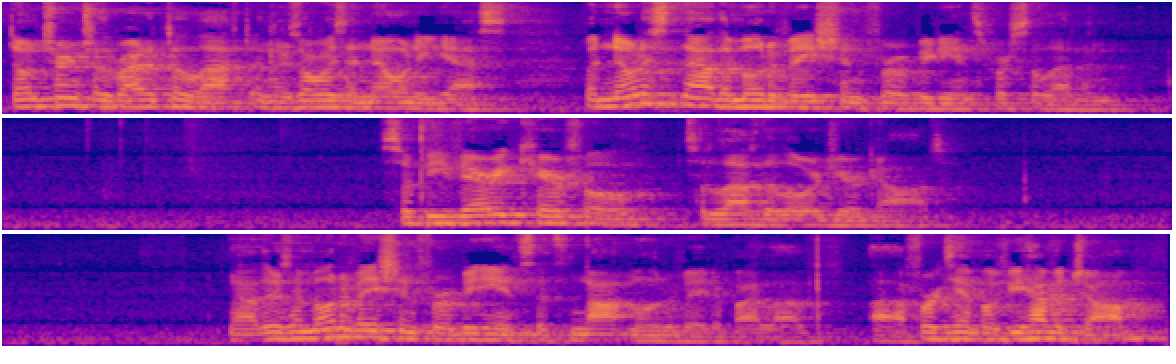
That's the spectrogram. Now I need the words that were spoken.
Don't turn to the right or to the left, and there's always a no and a yes. But notice now the motivation for obedience, verse 11. So be very careful to love the Lord your God. Now, there's a motivation for obedience that's not motivated by love. Uh, for example, if you have a job,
